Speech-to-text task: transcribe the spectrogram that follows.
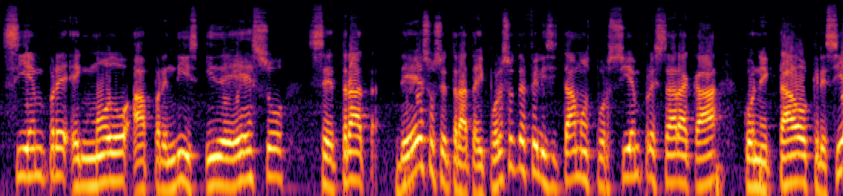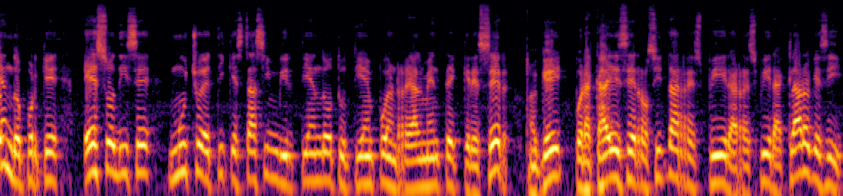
siempre en modo aprendiz. Y de eso se trata, de eso se trata. Y por eso te felicitamos por siempre estar acá conectado, creciendo, porque eso dice mucho de ti que estás invirtiendo tu tiempo en realmente crecer, ¿ok? Por acá dice Rosita, respira, respira. Claro que sí,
